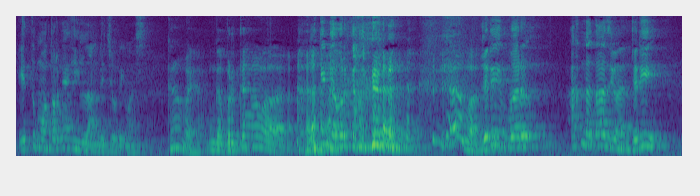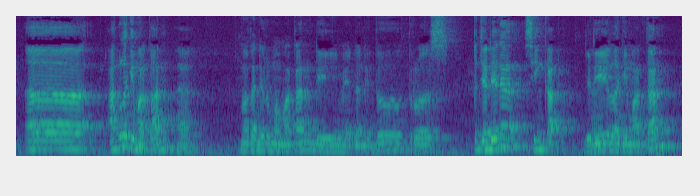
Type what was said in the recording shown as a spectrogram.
itu motornya hilang dicuri mas. Kenapa ya? Nggak berkah apa? Mungkin nggak berkah. Kenapa? Jadi baru aku nggak tahu sih mas. Jadi eh, aku lagi makan, Hah? makan di rumah makan di Medan itu terus kejadiannya singkat. Jadi lagi makan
